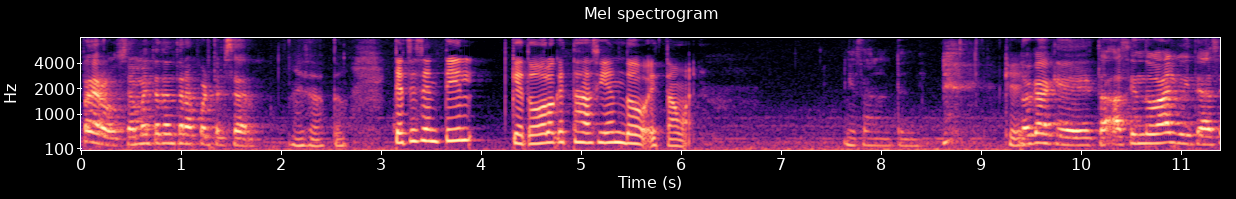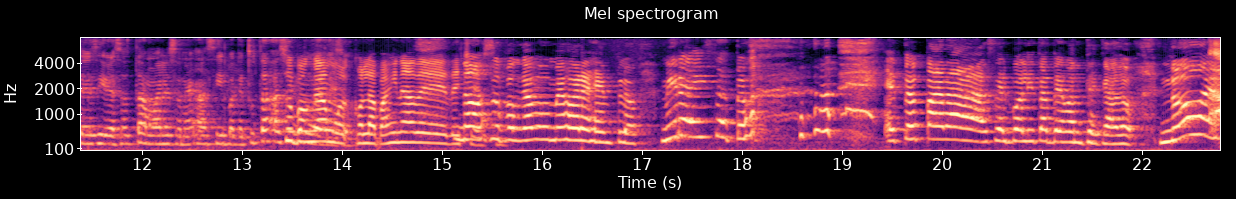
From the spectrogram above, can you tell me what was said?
Pero solamente te enteras por tercero. Exacto. Te hace sentir que todo lo que estás haciendo está mal. Esa no entendí. ¿Qué? Loca, que estás haciendo algo y te hace decir eso está mal, eso no es así, porque tú estás haciendo Supongamos, eso? con la página de, de No, Chelsea. supongamos un mejor ejemplo. Mira, Isa, esto, esto es para hacer bolitas de mantecado. No, eso,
